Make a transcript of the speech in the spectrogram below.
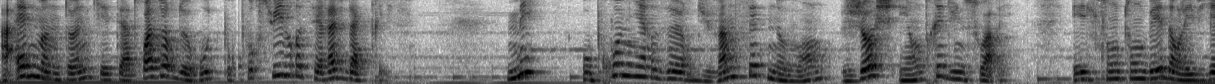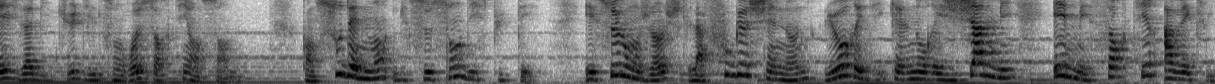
à Edmonton qui était à 3 heures de route pour poursuivre ses rêves d'actrice. Mais aux premières heures du 27 novembre, Josh est entré d'une soirée et ils sont tombés dans les vieilles habitudes, ils sont ressortis ensemble. Quand soudainement ils se sont disputés. Et selon Josh, la fougueuse Shannon lui aurait dit qu'elle n'aurait jamais aimé sortir avec lui.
